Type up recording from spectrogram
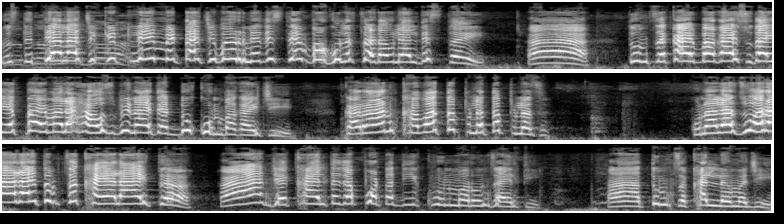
नुसती तेलाची किटली मिठाची भरणी दिसते बघूला चढवलेलं दिसतंय. हा तुमचं काय बघाय सुद्धा येत नाही मला हाऊस बी नाही त्यात डुकून बघायची. कारण खावा तपलं तपलंच. कुणाला जोर आलाय तुमचं खायला आयतं हा जे खायला त्याच्या पोटात खून मरून जाईल ती. हा तुमचं खाल्लं म्हणजे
